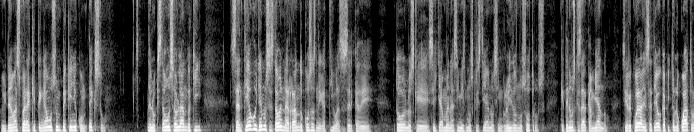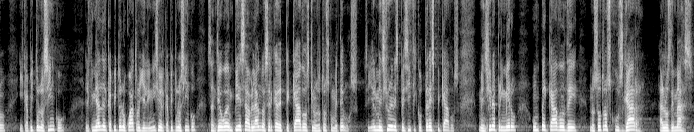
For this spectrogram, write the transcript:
Y nada más para que tengamos un pequeño contexto de lo que estamos hablando aquí, Santiago ya nos estaba narrando cosas negativas acerca de todos los que se llaman a sí mismos cristianos, incluidos nosotros, que tenemos que estar cambiando. Si recuerdan en Santiago capítulo 4 y capítulo 5, el final del capítulo 4 y el inicio del capítulo 5, Santiago empieza hablando acerca de pecados que nosotros cometemos. Él menciona en específico tres pecados. Menciona primero un pecado de nosotros juzgar a los demás.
